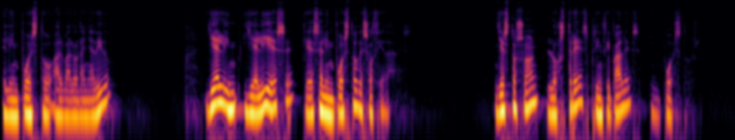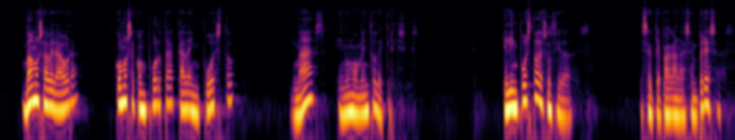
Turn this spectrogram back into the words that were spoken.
el impuesto al valor añadido, y el, y IS, que es el impuesto de sociedad. Y estos son los tres principales impuestos. Vamos a ver ahora cómo se comporta cada impuesto y más en un momento de crisis. El impuesto de sociedades es el que pagan las empresas.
